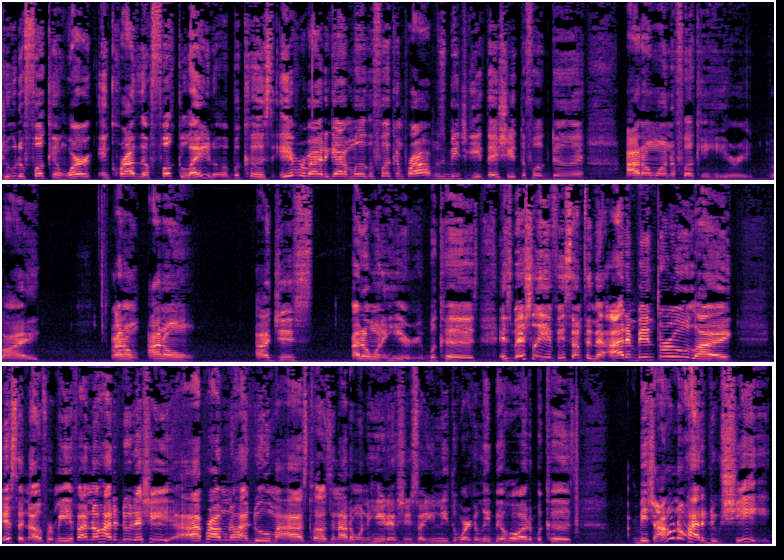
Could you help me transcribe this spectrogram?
do the fucking work, and cry the fuck later because everybody got motherfucking problems. Bitch, get that shit the fuck done. I don't want to fucking hear it. Like, I don't, I don't, I just, I don't want to hear it because, especially if it's something that I done been through, like, it's a no for me. If I know how to do that shit, I probably know how to do it with my eyes closed, and I don't want to hear that shit. So you need to work a little bit harder because, bitch, I don't know how to do shit.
